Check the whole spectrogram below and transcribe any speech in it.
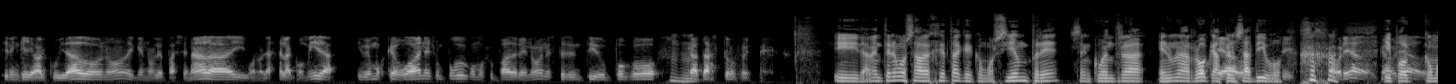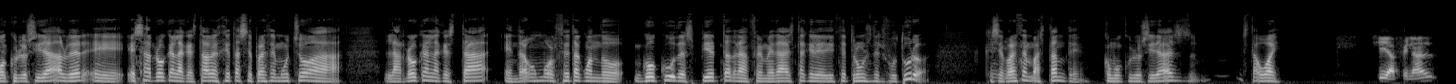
tienen que llevar cuidado, ¿no? De que no le pase nada y bueno, le hace la comida y vemos que Gohan es un poco como su padre, ¿no? En este sentido, un poco uh -huh. catástrofe. Y también tenemos a Vegeta que, como siempre, se encuentra en una roca pensativo. y por, como curiosidad, al ver, eh, esa roca en la que está Vegeta se parece mucho a la roca en la que está en Dragon Ball Z cuando Goku despierta de la enfermedad esta que le dice Trunks del futuro. Que se parecen bastante. Como curiosidad, está guay. Sí, al final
